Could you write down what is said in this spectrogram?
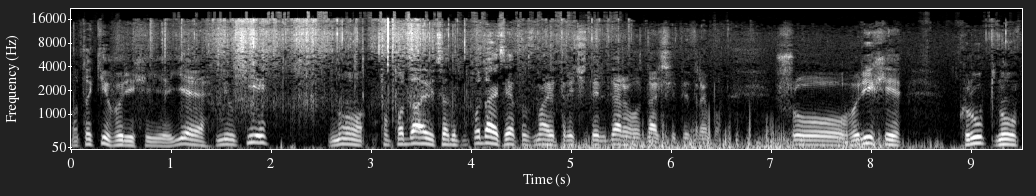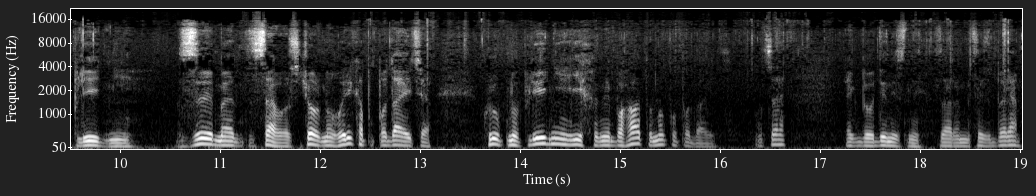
Отакі горіхи є. Є мілкі, але попадаються, не попадаються, я тут знаю 3-4 дерева, далі йти треба. Що горіхи крупноплідні. З, мед, цього, з чорного горіха попадаються крупноплідні, їх небагато, але попадаються. Оце якби один із них. Зараз ми це зберемо.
